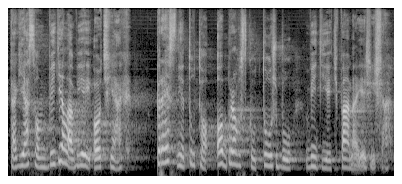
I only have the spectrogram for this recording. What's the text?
tak ja som videla v jej očiach presne túto obrovskú túžbu vidieť pána Ježiša.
